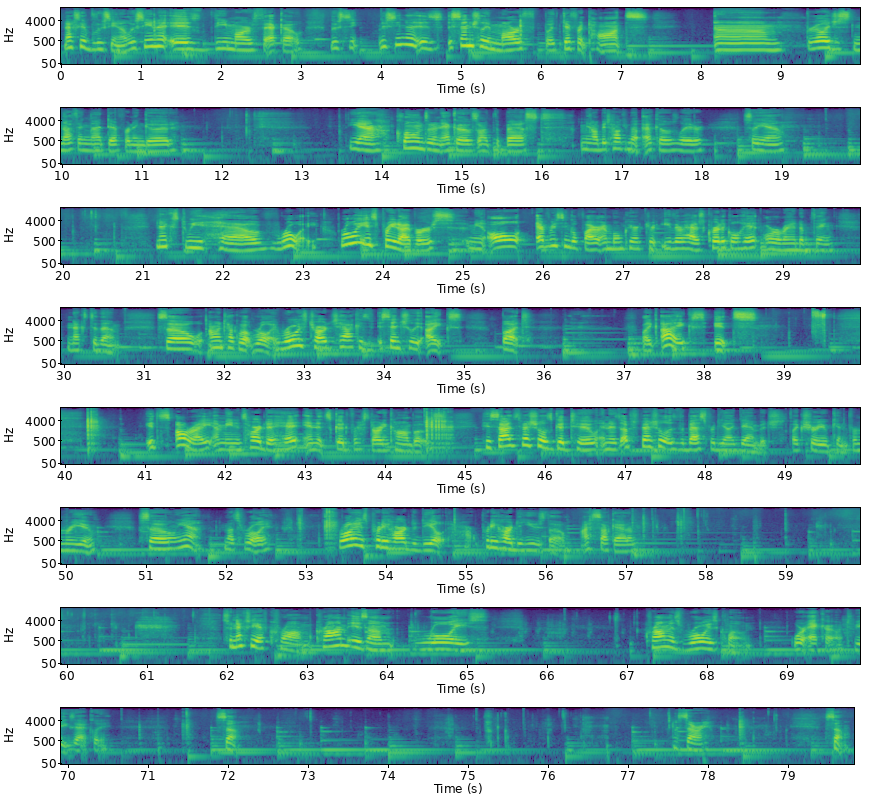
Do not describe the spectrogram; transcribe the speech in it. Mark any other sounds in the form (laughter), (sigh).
Next, we have Lucina. Lucina is the Marth Echo. Luci- Lucina is essentially Marth, but different taunts. Really just nothing that different and good. Yeah, clones and echoes aren't the best. I mean, I'll be talking about echoes later. So, yeah. Next we have Roy. Roy is pretty diverse. I mean, all every single Fire Emblem character either has critical hit or a random thing next to them. So, I'm to talk about Roy. Roy's charge attack is essentially Ike's, but like Ike's, it's it's alright. I mean, it's hard to hit and it's good for starting combos. His side special is good too, and his up special is the best for dealing damage, like Shoryuken from Ryu. So, yeah, that's Roy. Roy is pretty hard to deal, pretty hard to use though. I suck at him. So next we have Chrom. Chrom is um Roy's Chrom is Roy's clone or Echo to be exactly. So, sorry. So,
